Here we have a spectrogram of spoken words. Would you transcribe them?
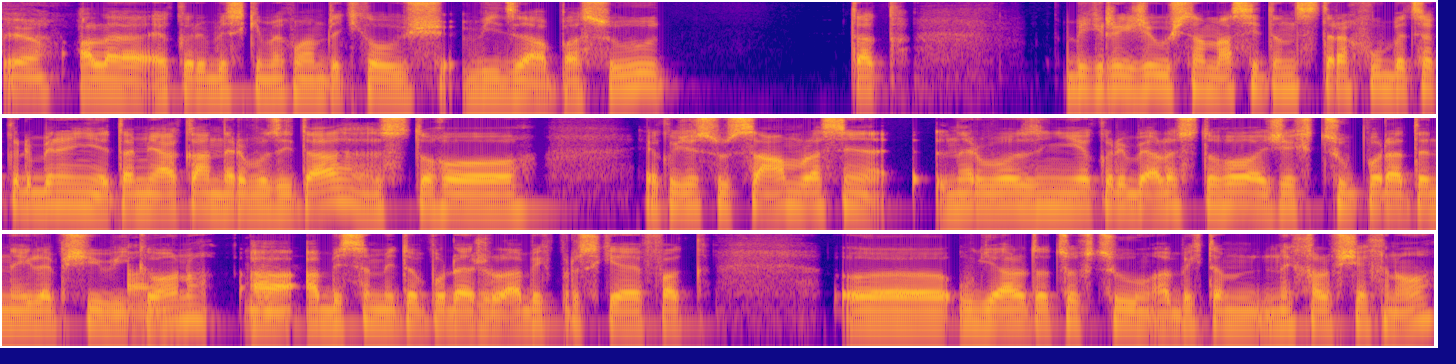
jo, ale jako kdyby s tím, jak mám teďka už víc zápasů, tak bych řekl, že už tam asi ten strach vůbec jako kdyby není. Je tam nějaká nervozita z toho, jakože jsou sám vlastně nervózní, jako kdyby, ale z toho, že chci podat ten nejlepší výkon a Mm. aby se mi to podařilo, abych prostě fakt udělal to, co chci, abych tam nechal všechno.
